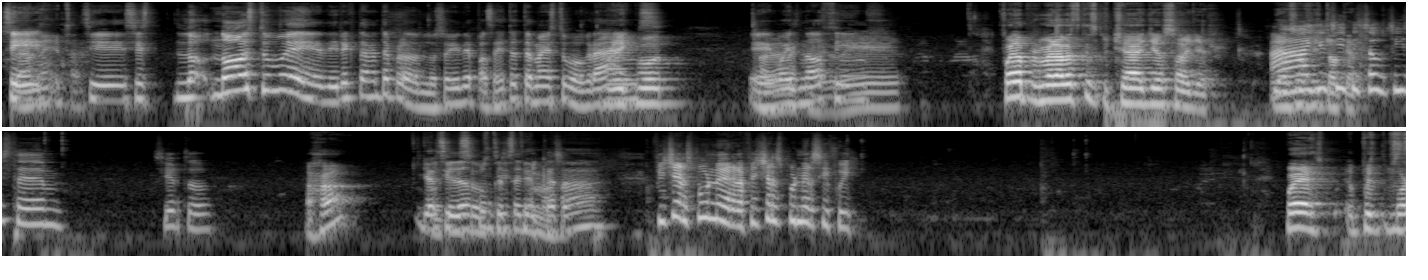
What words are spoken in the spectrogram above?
Sí, sí, sí. lo- no estuve directamente, pero los oí de pasadita. También estuvo Grimes, Breakboot. eh, White Nothing. Fue la primera vez que escuché a Joe Sawyer. Ah, yo sí, Sound System. Cierto. Ajá. Y el Porque das Sound System, ajá. Fisher Spooner, a Fisher Spooner sí fui. Pues, pues ya,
